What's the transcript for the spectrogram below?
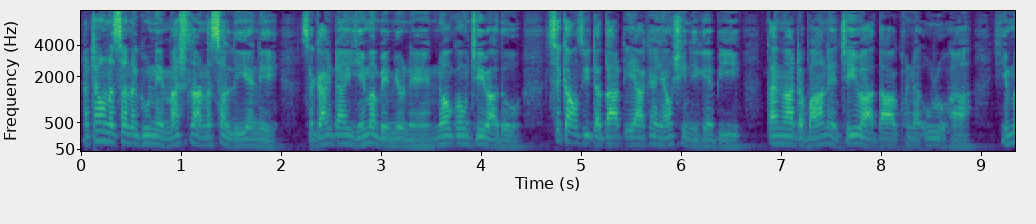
2022ခုနှစ်မတ်လ24ရက်နေ့စကိုင်းတိုင်းရင်းမပင်မြို့နယ်နော်ကုန်းကျေးရွာသို့စစ်ကောင်စီတပ်သား100ခန့်ရောက်ရှိနေခဲ့ပြီးတန်ဃာတပားနဲ့ကျေးရွာသား9ဦးတို့အားရင်းမ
